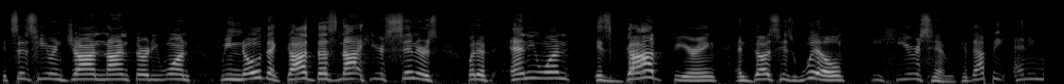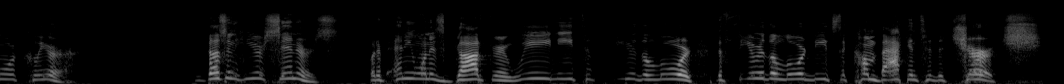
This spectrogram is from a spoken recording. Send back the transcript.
It says here in John 9:31, we know that God does not hear sinners, but if anyone is God-fearing and does his will, he hears him. Could that be any more clear? He doesn't hear sinners. But if anyone is God fearing, we need to fear the Lord. The fear of the Lord needs to come back into the church.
